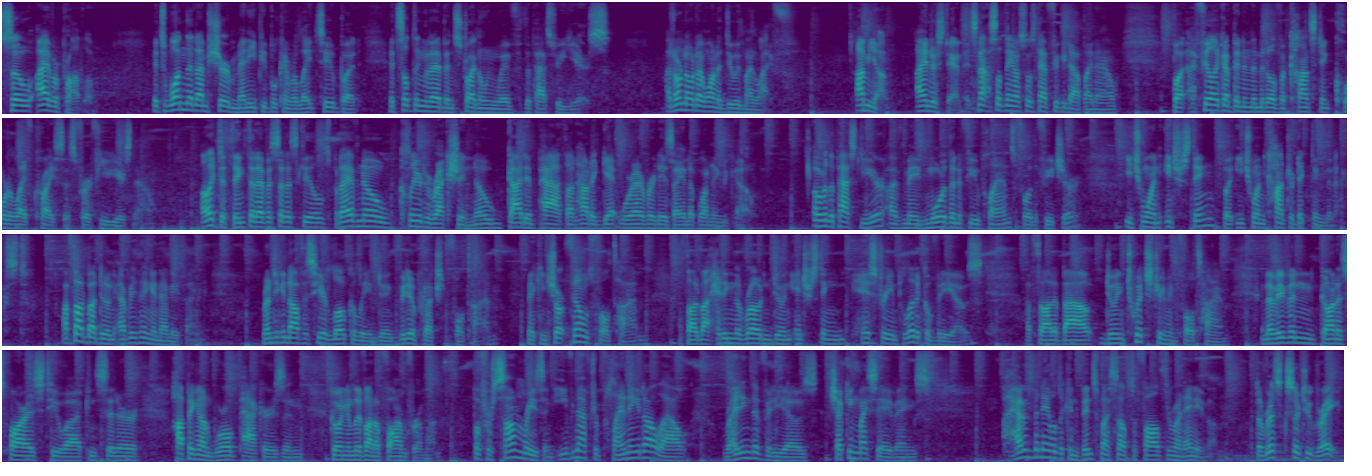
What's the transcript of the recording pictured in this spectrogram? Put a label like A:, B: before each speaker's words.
A: So I have a problem. It's one that I'm sure many people can relate to, but it's something that I've been struggling with the past few years. I don't know what I want to do with my life. I'm young. I understand. It's not something I'm supposed to have figured out by now, but I feel like I've been in the middle of a constant quarter life crisis for a few years now. I like to think that I have a set of skills, but I have no clear direction, no guided path on how to get wherever it is I end up wanting to go. Over the past year, I've made more than a few plans for the future, each one interesting, but each one contradicting the next. I've thought about doing everything and anything. Renting an office here locally and doing video production full-time, making short films full-time. I've thought about hitting the road and doing interesting history and political videos. I've thought about doing Twitch streaming full-time, and I've even gone as far as to uh, consider hopping on Worldpackers and going and live on a farm for a month. But for some reason, even after planning it all out, writing the videos, checking my savings, I haven't been able to convince myself to follow through on any of them. The risks are too great.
